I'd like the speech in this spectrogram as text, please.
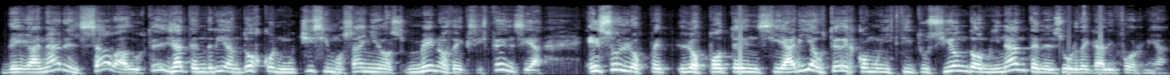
De ganar el sábado, ustedes ya tendrían dos con muchísimos años menos de existencia. ¿Eso los, potenciaría a ustedes como institución dominante en el sur de California?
